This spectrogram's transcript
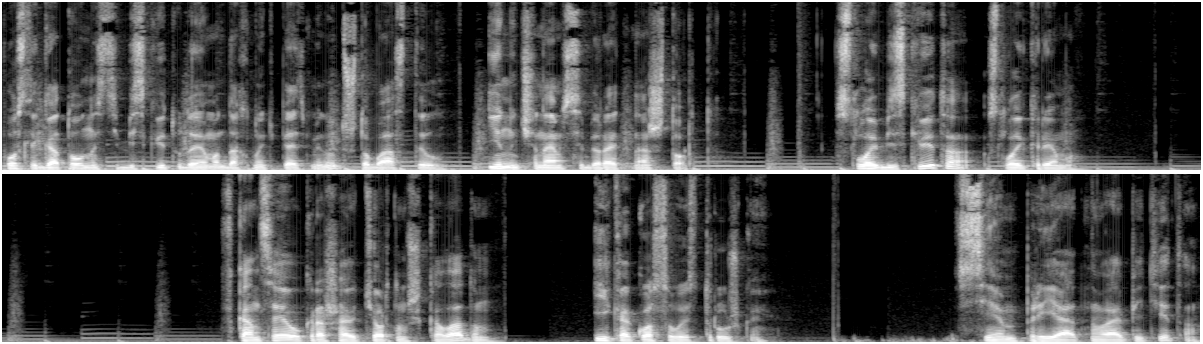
После готовности бисквиту даем отдохнуть 5 минут, чтобы остыл. И начинаем собирать наш торт. Слой бисквита, слой крема. В конце я украшаю тертым шоколадом и кокосовой стружкой. Всем приятного аппетита!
